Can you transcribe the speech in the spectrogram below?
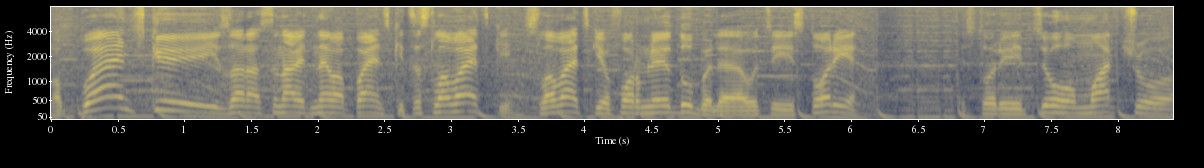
Вапенський! Зараз це навіть не Вапенський, це Славецький. Славецький оформлює дубль е, у цій історії. Історії цього матчу.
